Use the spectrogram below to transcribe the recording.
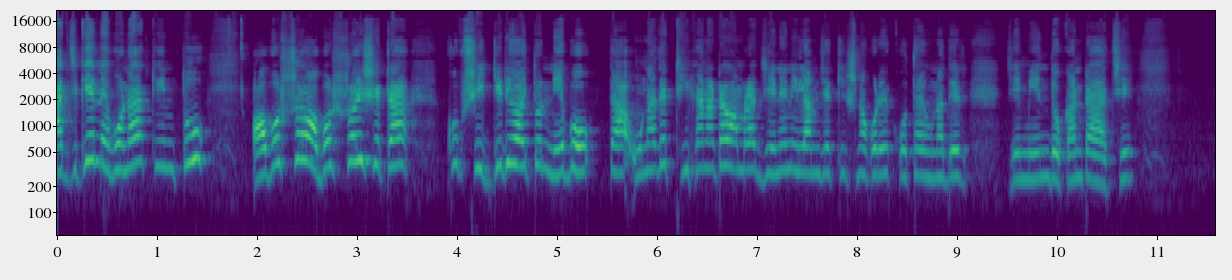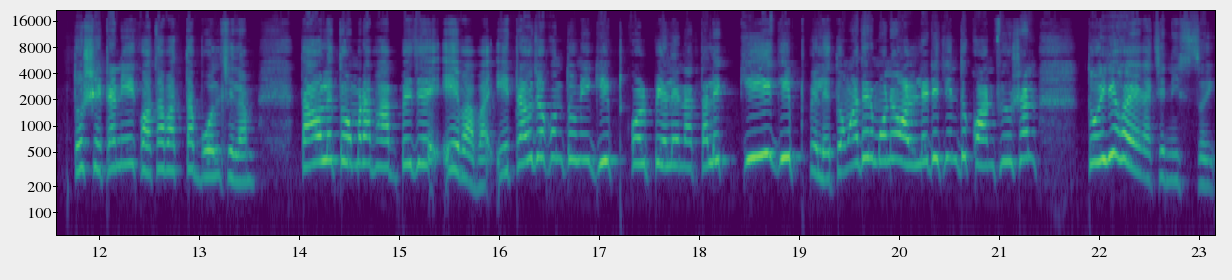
আজকে নেব না, কিন্তু অবশ্যই অবশ্যই সেটা খুব শিগগিরই হয়তো নেব। তা ওনাদের ঠিকানাটাও আমরা জেনে নিলাম যে কৃষ্ণগরের কোথায় ওনাদের যে মেন দোকানটা আছে। তো সেটা নিয়ে কথাবার্তা বলছিলাম। তাহলে তোমরা ভাববে যে, এ বাবা, এটাও যখন তুমি গিফট কর পেলে না, তাহলে কি গিফট পেলে? তোমাদের মনে অলরেডি কিন্তু কনফিউশন তৈরি হয়ে গেছে নিশ্চয়ই।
